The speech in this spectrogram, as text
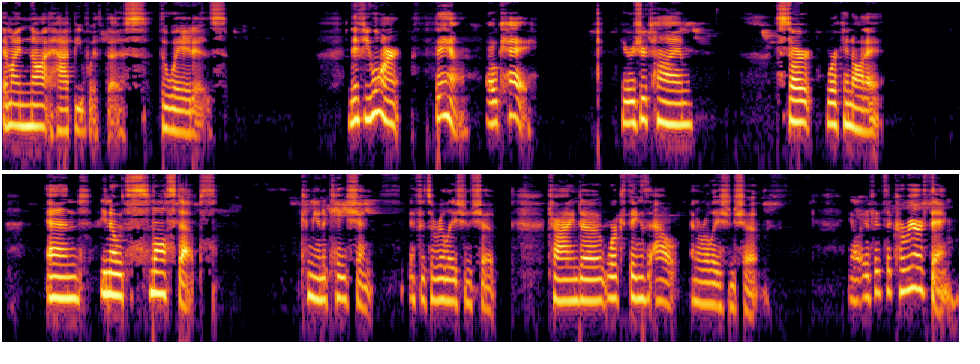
am I not happy with this the way it is? And if you aren't, bam, okay. Here's your time. Start working on it. And, you know, it's small steps. Communication, if it's a relationship, trying to work things out in a relationship. You know, if it's a career thing,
